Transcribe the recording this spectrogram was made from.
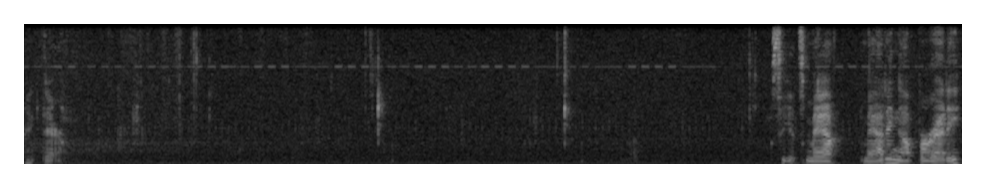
Right there. See, it's mat matting up already.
